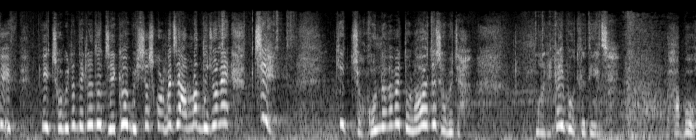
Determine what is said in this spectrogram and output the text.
এই- ছবিটা দেখলে তো যে কেউ বিশ্বাস করবে যে আমরা দুজনে ছি! কি জঘন্যভাবে তোলা হয়েছে ছবিটা। মানেটাই বদলে দিয়েছে। ভাবো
